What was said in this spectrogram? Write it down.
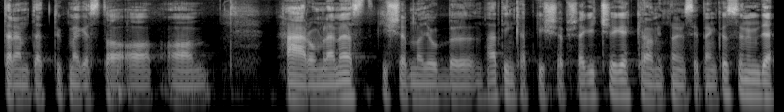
teremtettük meg ezt a, a, a három lemezt, kisebb-nagyobb, hát inkább kisebb segítségekkel, amit nagyon szépen köszönünk, de,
